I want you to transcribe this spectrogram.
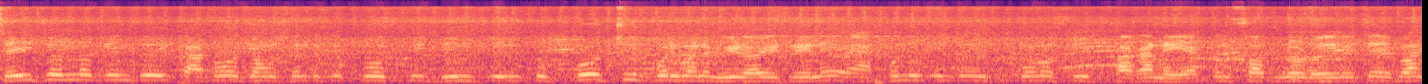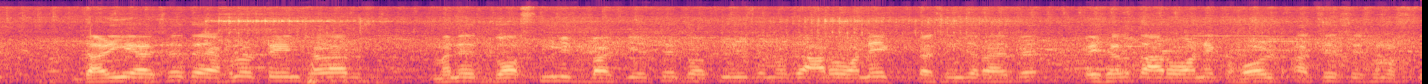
সেই জন্য কিন্তু এই কাটোয়া জংশন থেকে প্রতিদিন কিন্তু প্রচুর পরিমাণে ভিড় হয় ট্রেনে। এখনই কিন্তু কোনো সিট ফাঁকা নেই, একদম সব লোড হয়ে গেছে এবং দাঁড়িয়ে আছে। তো এখনও ট্রেন ছাড়ার মানে দশ মিনিট বাকি আছে, দশ মিনিটের মধ্যে আরও অনেক প্যাসেঞ্জার আসবে। এছাড়া তো আরও অনেক হল্ট আছে, সে সমস্ত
